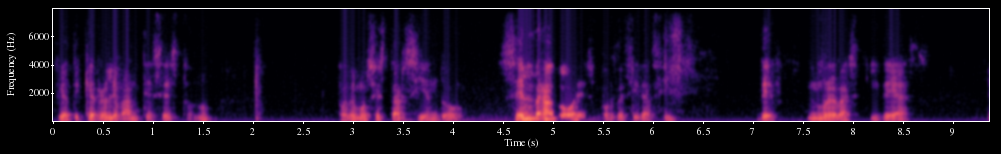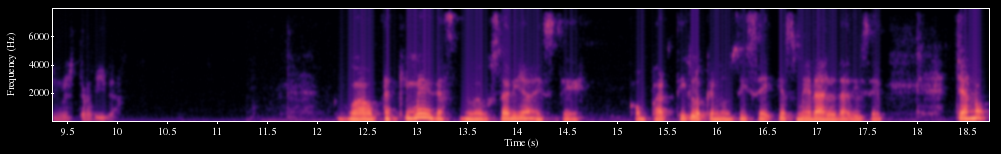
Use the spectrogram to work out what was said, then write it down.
Fíjate qué relevante es esto, ¿no? Podemos estar siendo sembradores, por decir así, de nuevas ideas en nuestra vida. Wow, aquí me, me gustaría este, compartir lo que nos dice Esmeralda. Dice, ya no,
